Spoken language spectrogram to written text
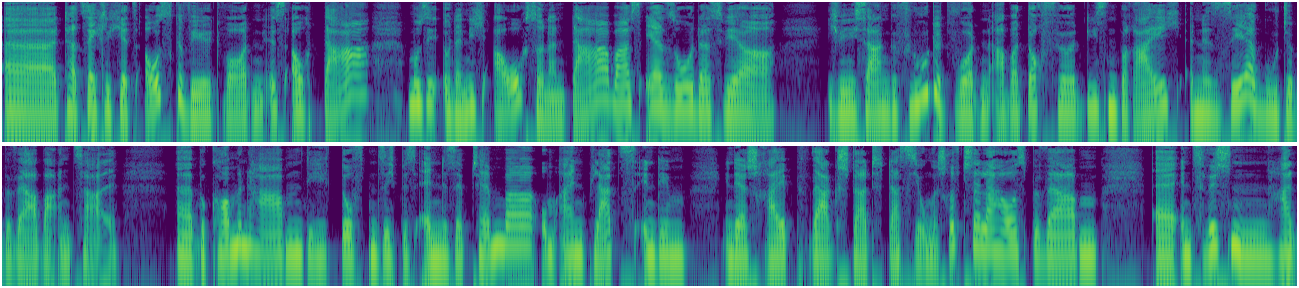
äh, tatsächlich jetzt ausgewählt worden ist. Auch da muss ich, oder nicht auch, sondern da war es eher so, dass wir ich will nicht sagen geflutet wurden, aber doch für diesen Bereich eine sehr gute Bewerberanzahl äh, bekommen haben. Die durften sich bis Ende September um einen Platz in dem in der Schreibwerkstatt das junge Schriftstellerhaus bewerben. Äh, inzwischen hat,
